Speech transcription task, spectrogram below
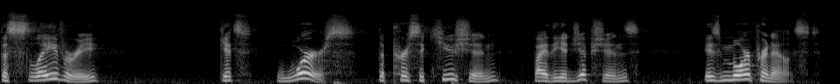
The slavery gets worse. The persecution by the Egyptians is more pronounced.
